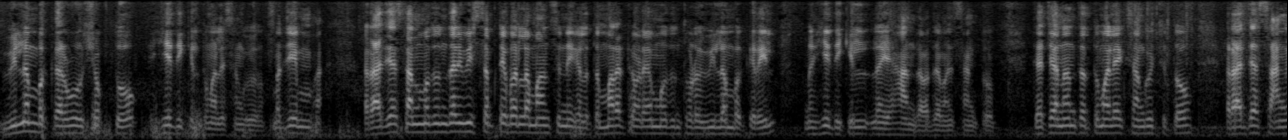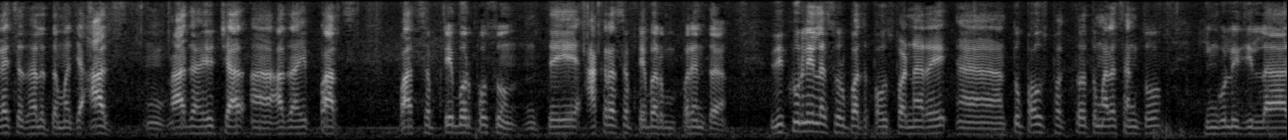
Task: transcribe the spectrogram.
विलंब करू शकतो हे देखील तुम्हाला सांगू. म्हणजे राजस्थानमधून जर वीस सप्टेंबरला मान्सून निघालं तर मराठवाड्यामधून थोडं विलंब करेल. न हे देखील ह्या अंदाजामध्ये सांगतो. त्याच्यानंतर तुम्हाला एक सांगू इच्छितो राज्यात सांगायचं झालं तर म्हणजे आज आज आहे चार आज आहे पाच पाच सप्टेंबरपासून ते अकरा सप्टेंबरपर्यंत विखुरलेल्या स्वरूपाचा पाऊस पडणार आहे. तो पाऊस फक्त तुम्हाला सांगतो हिंगोली जिल्हा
